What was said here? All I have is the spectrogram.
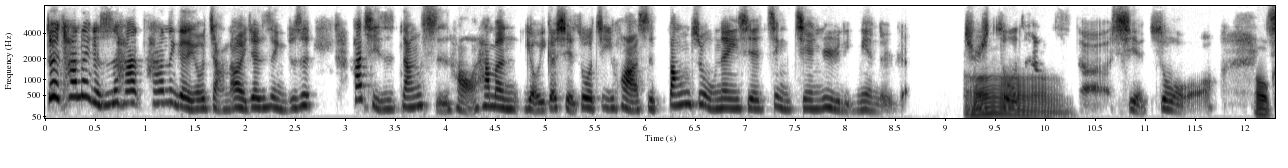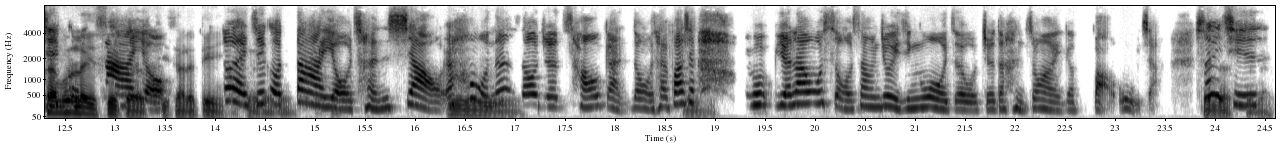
对他那个是他他那个有讲到一件事情，就是他其实当时哈，他们有一个写作计划，是帮助那一些进监狱里面的人。去做这样子的写作，哦，结果大有题材的电影，对，结果大有成效。然后我那时候觉得超感动，我才发现，我原来我手上就已经握着我觉得很重要的一个宝物，这样。所以其实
